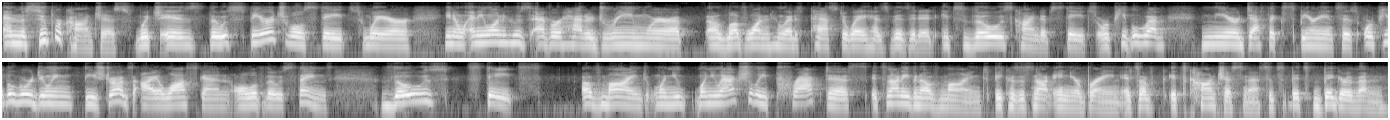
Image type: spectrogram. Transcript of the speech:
And the superconscious which is those spiritual states where you know anyone who's ever had a dream where a, a loved one who has passed away has visited it's those kind of states. Or people who have near death experiences or people who are doing these drugs ayahuasca and all of those things. Those states of mind when you when you actually practice it's not even of mind because it's not in your brain. It's of it's consciousness. It's it's bigger than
